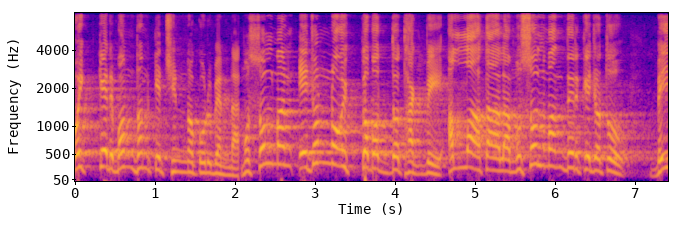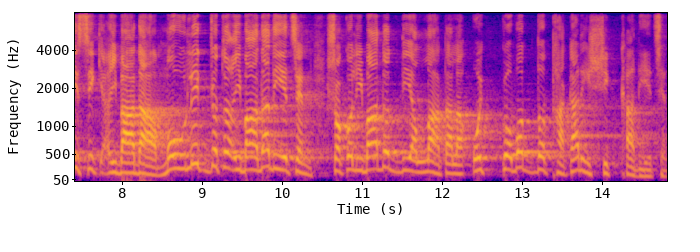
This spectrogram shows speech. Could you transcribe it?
ঐক্যের বন্ধনকে ছিন্ন করবেন না। মুসলমান এজন্য ঐক্যবদ্ধ থাকবে। আল্লাহ তাআলা মুসলমানদেরকে যত বেসিক ইবাদা, মৌলিক যত ইবাদা দিয়েছেন, সকল ইবাদত দিয়ে আল্লাহ তাআলা ঐক্যবদ্ধ থাকারই শিক্ষা দিয়েছেন।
